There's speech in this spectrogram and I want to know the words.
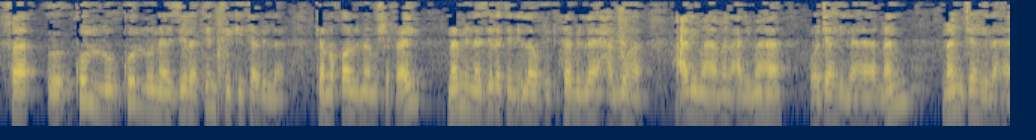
فكل كل نازلة في كتاب الله. كما قال الإمام الشافعي ما من نازلة إلا وفي كتاب الله حلها. علمها من علمها وجهلها من من جهلها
